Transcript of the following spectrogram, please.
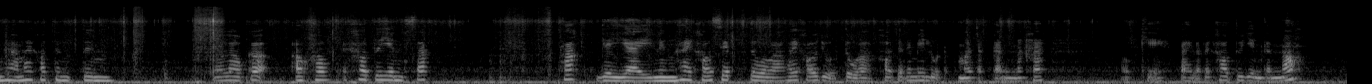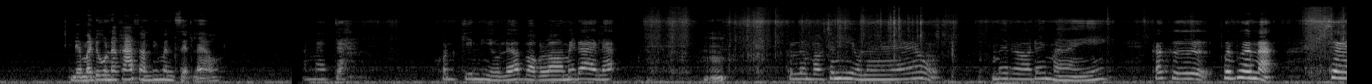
ๆทำให้เขาตึงๆ แล้วเราก็เอาเขาเข้าตู้เย็นสักพักใหญ่ๆหนึ่งให้เขาเซ็ตตัวให้เขาอยู่ตัวเขาจะได้ไม่หลุดออกมาจากกันนะคะ โอเค ไปเราไปเข้าตู้เย็นกันเนาะเดี๋ยวมาดูนะคะตอนที่มันเสร็จแล้วมาจ้ะคนกินหิวแล้วบอกรอไม่ได้แล้วก็เริ่มบอกฉันหิวแล้ว ไม่รอได้ไหม ก็คือเพื่อนๆน่ะ แช่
